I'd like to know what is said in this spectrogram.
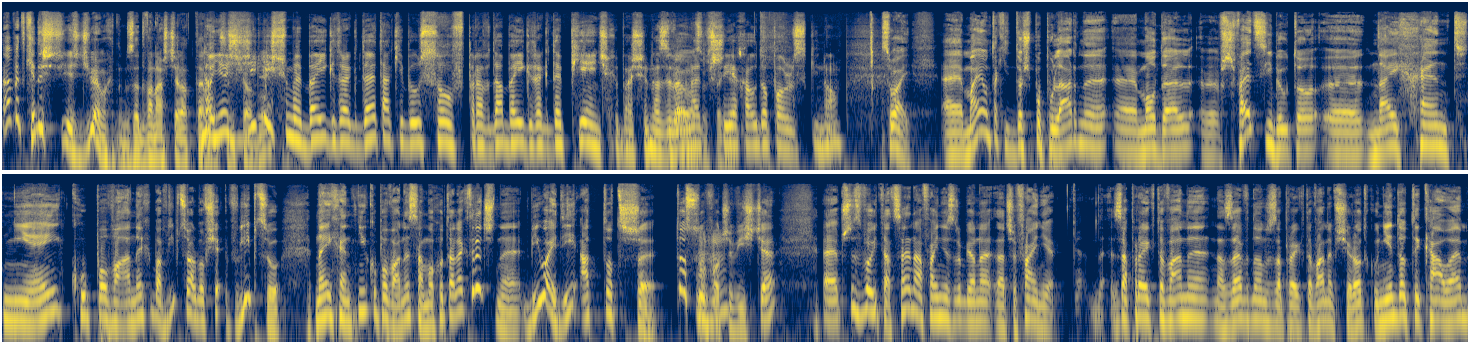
nawet kiedyś jeździłem ze 12 lat temu. No jeździliśmy, BYD, taki był SUV, prawda? BYD 5 chyba się nazywał, nawet przyjechał do Polski, no. Słuchaj, e, mają taki dość popularny e, model. W Szwecji był to najchętniej kupowany, chyba w lipcu albo w, w lipcu, najchętniej kupowany samochód elektryczny. BYD Atto 3. To SUV Mhm. oczywiście. E, przyzwoita cena, fajnie zrobione, znaczy fajnie, zaprojektowany na zewnątrz, zaprojektowany w środku. Nie dotykałem,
